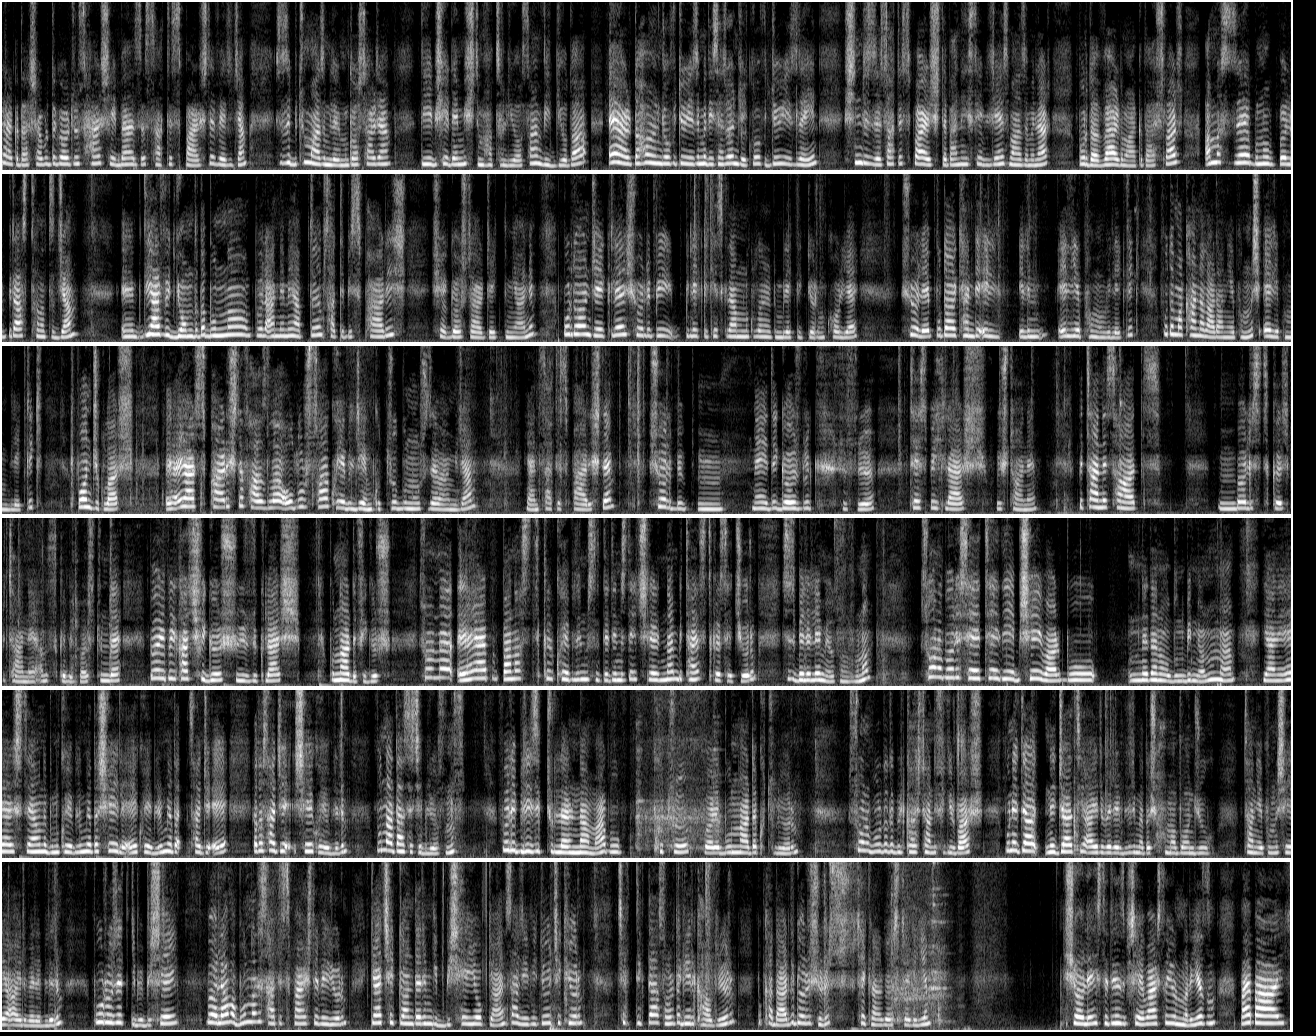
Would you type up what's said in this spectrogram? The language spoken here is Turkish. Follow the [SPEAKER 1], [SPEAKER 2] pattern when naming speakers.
[SPEAKER 1] Evet arkadaşlar burada gördüğünüz her şeyi ben sahte siparişte vereceğim. Size bütün malzemelerimi göstereceğim diye bir şey demiştim hatırlıyorsan videoda. Eğer daha önce o videoyu izlemediyseniz öncelikle o videoyu izleyin. Şimdi size sahte siparişte benden isteyebileceğiniz malzemeler burada verdim arkadaşlar. Ama size bunu böyle biraz tanıtacağım. Ee, diğer videomda da bunu böyle anneme yaptığım sahte bir sipariş şey gösterecektim yani. Burada öncelikle şöyle bir bileklik eskiden bunu kullanıyordum bileklik diyorum kolye. Şöyle bu da kendi el elim el yapımı bileklik. Bu da makarnalardan yapılmış el yapımı bileklik. Boncuklar. Ee, eğer siparişte fazla olursa koyabileceğim kutu. Bunu size vermeyeceğim. Yani sahte siparişte. Şöyle bir hmm, neydi? Gözlük süsü, tesbihler 3 tane. Bir tane saat, hmm, böyle sticker bir tane ana sticker var üstünde. Böyle birkaç figür, yüzükler. Bunlar da figür. Sonra eğer bana sticker koyabilir misiniz dediğinizde içlerinden bir tane sticker seçiyorum. Siz belirlemiyorsunuz bunu. Sonra böyle ST diye bir şey var. Bu neden olduğunu bilmiyorum ama yani eğer isteyen bunu koyabilirim ya da şeyle E koyabilirim ya da sadece E ya da sadece şey koyabilirim. Bunlardan seçebiliyorsunuz. Böyle bilezik türlerinden var. Bu kutu böyle bunlarda kutuluyorum. Sonra burada da birkaç tane figür var. Bu Neda- Necati'ye ayrı verebilirim ya da şu hama boncuktan yapılmış şeye ayrı verebilirim. Bu rozet gibi bir şey. Böyle ama bunları sahte siparişte veriyorum. Gerçek gönderim gibi bir şey yok yani. Sadece video çekiyorum. Çektikten sonra da geri kaldırıyorum. Bu kadardı. Görüşürüz. Tekrar göstereyim. Şöyle istediğiniz bir şey varsa yorumlara yazın. Bay bay.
